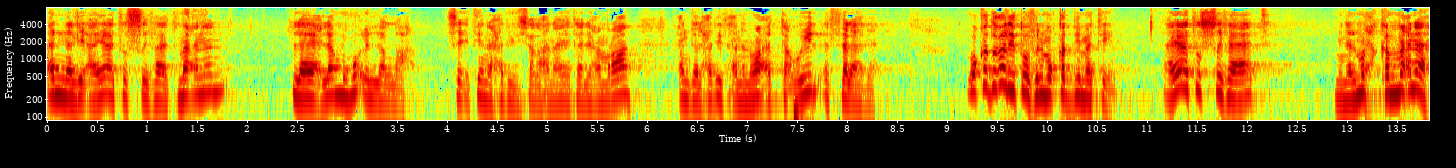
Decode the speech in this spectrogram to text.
أن لآيات الصفات معنى لا يعلمه إلا الله. سيأتينا حديث إن شاء الله عن آية آل عمران عند الحديث عن أنواع التأويل الثلاثة. وقد غلطوا في المقدمتين. آيات الصفات من المحكم معناه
